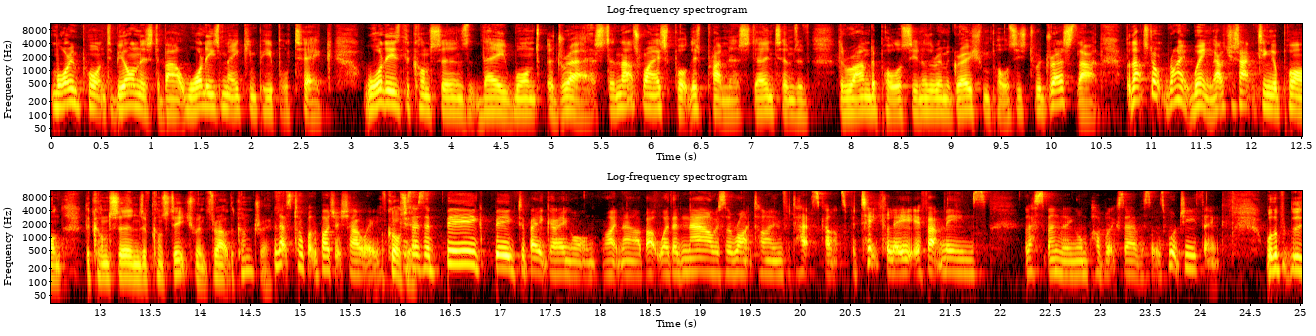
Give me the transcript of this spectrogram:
more important to be honest about what is making people tick, what is the concerns that they want addressed. And that's why I support this Prime Minister in terms of the Rwanda policy and other immigration policies to address that. But that's not right wing, that's just acting upon the concerns of constituents throughout the country. Let's talk about the budget, shall we? Of course, yeah. There's a big, big debate going on right now about whether now is the right time for tax cuts, particularly if that means less spending on public services. What do you think? Well, the, the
